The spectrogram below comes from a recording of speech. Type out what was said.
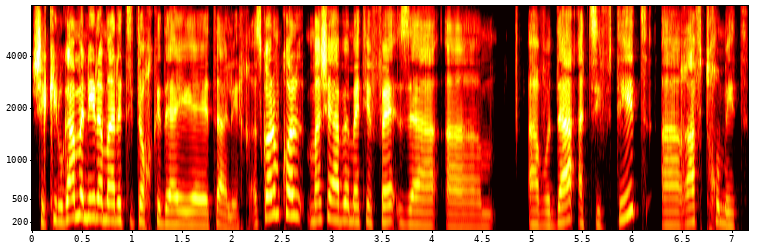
שכאילו גם אני למדתי תוך כדי uh, תהליך. אז קודם כל, מה שהיה באמת יפה זה העבודה הצוותית הרב-תחומית.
